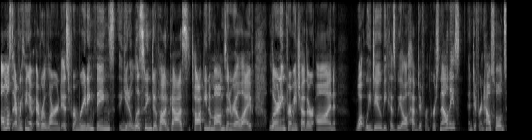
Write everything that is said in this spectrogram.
almost everything I've ever learned is from reading things, you know, listening to podcasts, talking to moms in real life, learning from each other on what we do because we all have different personalities and different households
